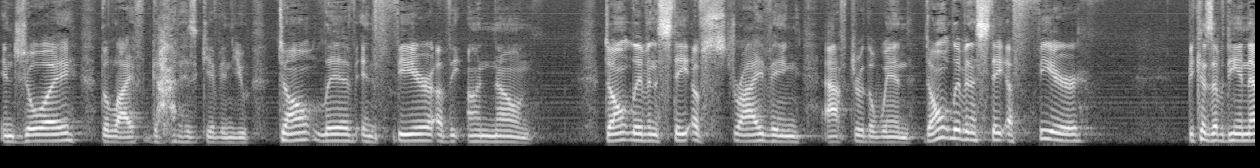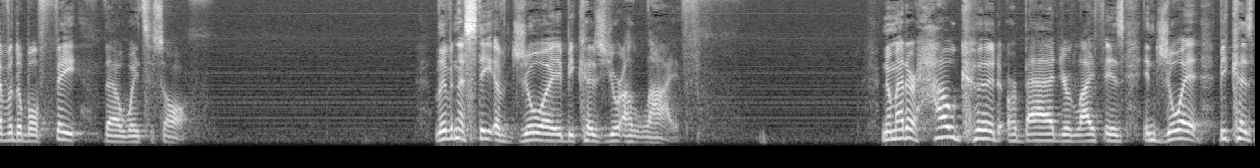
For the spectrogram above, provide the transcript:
Enjoy the life God has given you. Don't live in fear of the unknown. Don't live in a state of striving after the wind. Don't live in a state of fear because of the inevitable fate that awaits us all. Live in a state of joy because you're alive. No matter how good or bad your life is, enjoy it because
